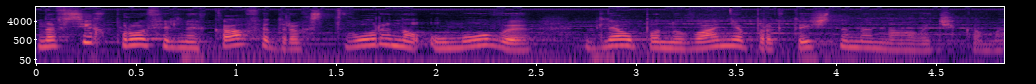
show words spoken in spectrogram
На всіх профільних кафедрах створено умови для опанування практичними навичками.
